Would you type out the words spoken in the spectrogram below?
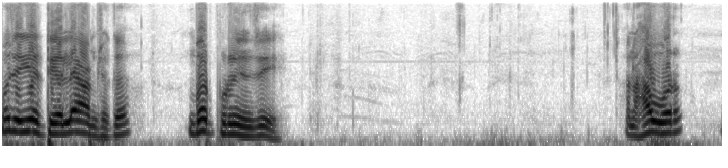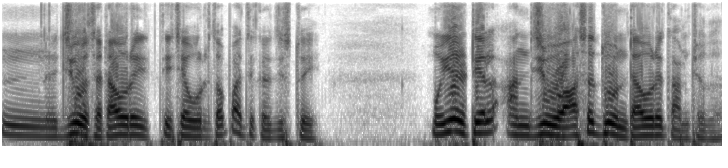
म्हणजे एअरटेल आहे आमच्याकडं. भरपूर रेंज आहे. आणि हा वर जिओचा टावर आहे. त्याच्यावर तो पहा दिसतो आहे मग एअरटेल आणि जिओ असं दोन टावर आहेत आमच्याकडं.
